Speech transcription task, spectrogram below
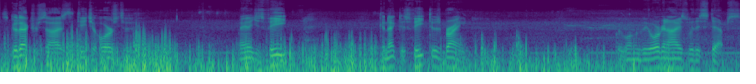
It's good exercise to teach a horse to manage his feet, connect his feet to his brain. We want him to be organized with his steps.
